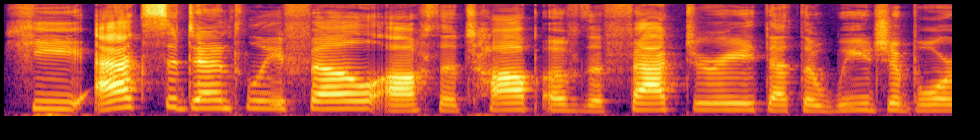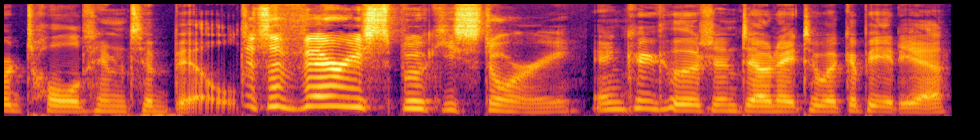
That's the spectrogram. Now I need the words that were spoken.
He accidentally fell off the top of the factory that the Ouija board told him to build. It's a very spooky story. In conclusion, donate to Wikipedia.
